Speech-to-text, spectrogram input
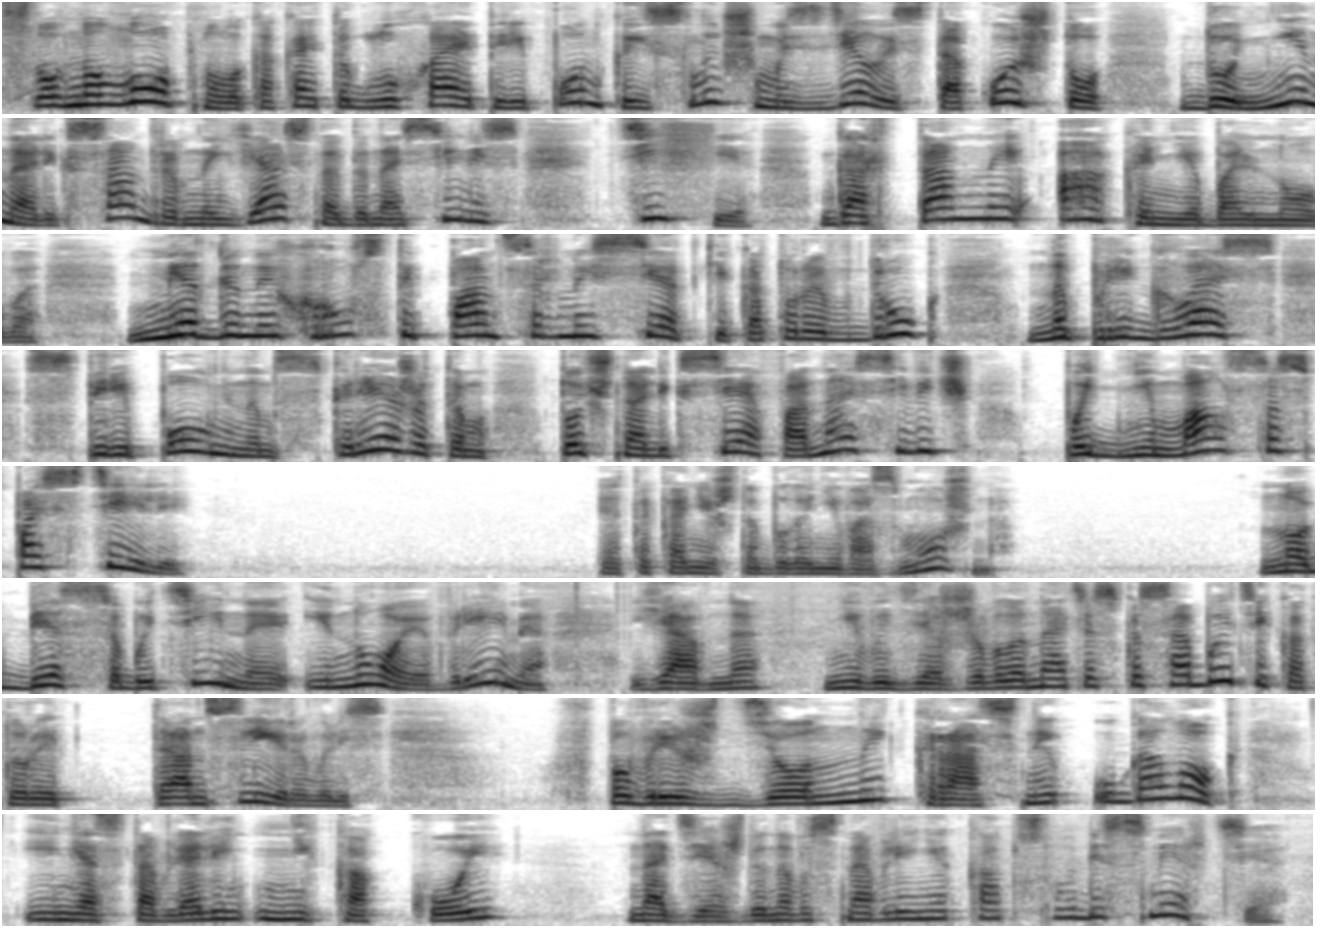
Словно лопнула какая-то глухая перепонка, и слышимость сделалась такой, что до Нины Александровны ясно доносились тихие, гортанные аканье больного, медленные хрусты панцирной сетки, которая вдруг напряглась с переполненным скрежетом, точно Алексей Афанасьевич поднимался с постели. Это, конечно, было невозможно но бессобытийное иное время явно не выдерживало натиска событий, которые транслировались в поврежденный красный уголок и не оставляли никакой надежды на восстановление капсулы бессмертия.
